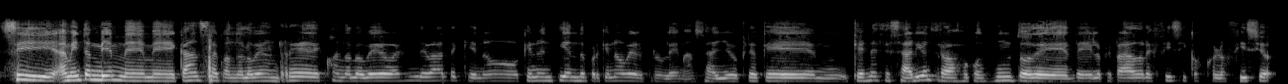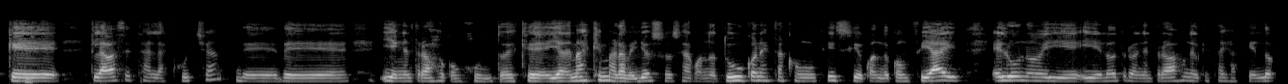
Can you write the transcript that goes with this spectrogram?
Sí, a mí también me, cansa cuando lo veo en redes, cuando lo veo, es un debate que no, que no entiendo porque no veo el problema. O sea, yo creo que, mm, es necesario el trabajo conjunto de, los preparadores físicos con los fisios, que, la base está en la escucha de, y en el trabajo conjunto. Es que, y además es que es maravilloso, o sea, cuando tú conectas con un fisio, cuando confiáis el uno y, el otro en el trabajo en el que estáis haciendo,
